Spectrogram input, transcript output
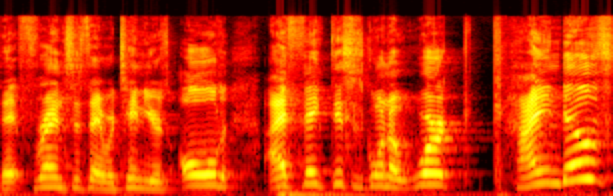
that friends since they were 10 years old. I think this is going to work kind of.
